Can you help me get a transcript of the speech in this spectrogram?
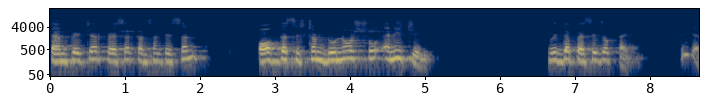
temperature pressure concentration of the system do not show any change with the passage of time ठीक है?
